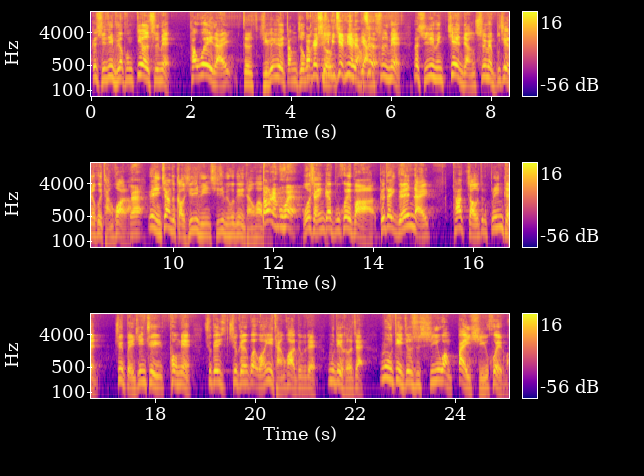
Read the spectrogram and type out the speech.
跟习近平要碰第二次面。他未来的几个月当中要跟习近平见面两次，次面。那习近平见两次面，不见得会谈话啦。对，因为你这样子搞习近平，习近平会跟你谈话吗？当然不会。我想应该不会吧。可是在原来，他找这个布林肯去北京去碰面，去跟去跟王王毅谈话，对不对？目的何在？目的就是希望拜习会嘛。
